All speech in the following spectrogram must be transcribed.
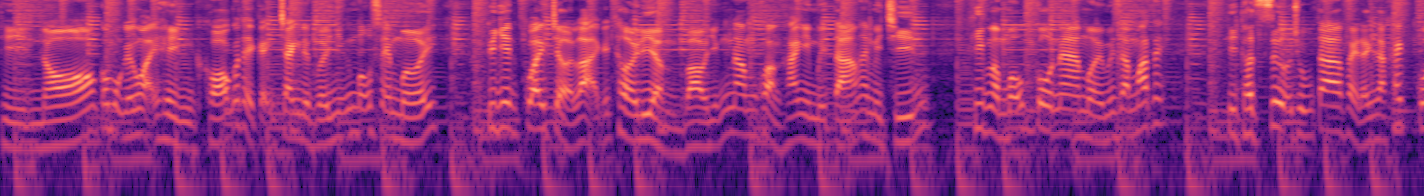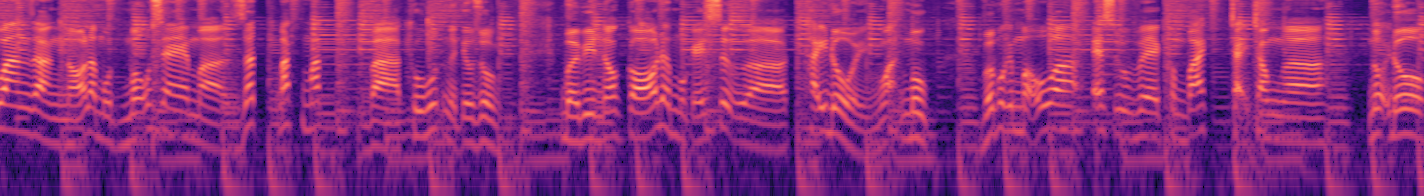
thì nó có một cái ngoại hình khó có thể cạnh tranh được với những mẫu xe mới. Tuy nhiên quay trở lại cái thời điểm vào những năm khoảng 2018 2019 khi mà mẫu Kona mới mới ra mắt ấy thì thật sự chúng ta phải đánh giá khách quan rằng nó là một mẫu xe mà rất bắt mắt và thu hút người tiêu dùng. Bởi vì nó có được một cái sự ờ, thay đổi ngoạn mục với một cái mẫu ờ, SUV compact chạy trong ờ, nội đô.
